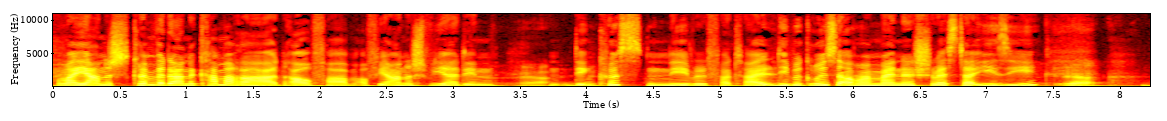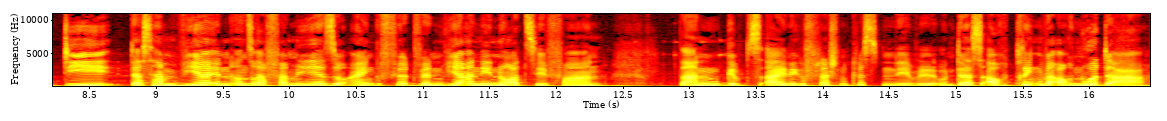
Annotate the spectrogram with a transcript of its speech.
Guck mal, Janusz, können wir da eine Kamera drauf haben? Auf Janusz, wie er den, Ja. den Küstennebel verteilt. Liebe Grüße auch an meine Schwester Easy. Ja. Die, das haben wir in unserer Familie so eingeführt, wenn wir an die Nordsee fahren. Dann gibt es einige Flaschen Küstennebel. Und das auch, trinken wir auch nur da,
